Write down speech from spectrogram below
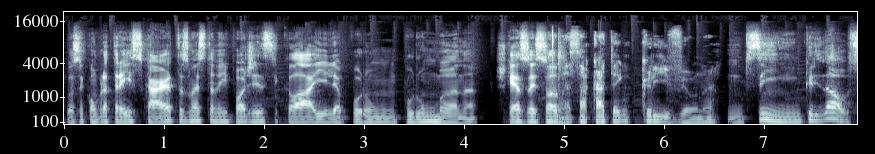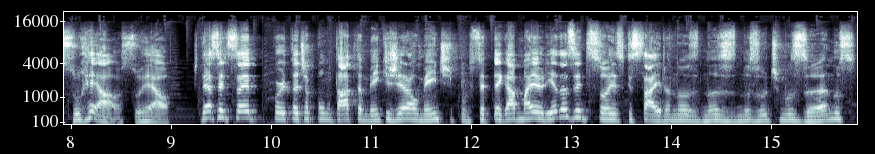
Você compra três cartas, mas também pode reciclar a ilha por um, por um mana. Acho que essas aí são. Essa carta é incrível, né? Sim, incrível. Não, surreal, surreal. Nessa edição é importante apontar também que geralmente, tipo, você pegar a maioria das edições que saíram nos, nos, nos últimos anos,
